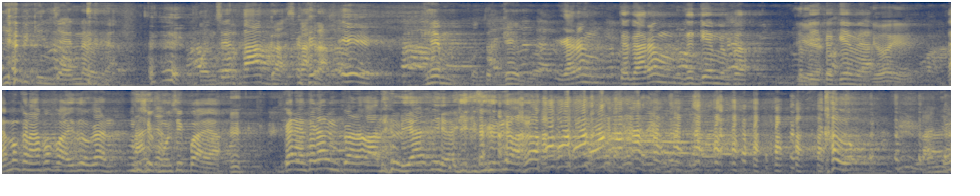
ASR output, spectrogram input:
dia bikin channel ya. Konser kagak sekarang. Eh. Game konser game. Sekarang sekarang ngegame ya pak. Lebih Iya. ke game ya. Yoi. emang kenapa pak itu kan? Musik musik pak ya? Kan ente kan kalau ada lihat nih ya gigi sudah kalau tanya.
